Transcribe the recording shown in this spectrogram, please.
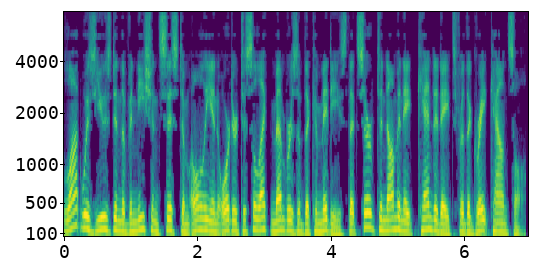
Lot was used in the Venetian system only in order to select members of the committees that served to nominate candidates for the Great Council.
